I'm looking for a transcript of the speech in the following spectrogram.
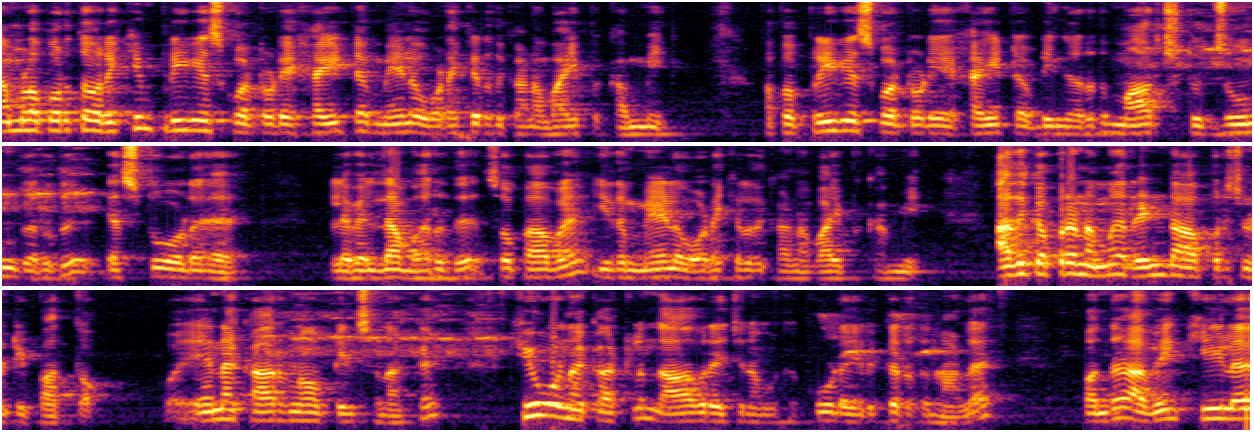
நம்மளை பொறுத்த வரைக்கும் ப்ரீவியஸ் குவார்ட்டருடைய ஹைட்டை மேலே உடைக்கிறதுக்கான வாய்ப்பு கம்மி. அப்போ ப்ரீவியஸ் குவார்ட்டருடைய ஹைட் அப்படிங்கிறது மார்ச் டு ஜூன்ங்கிறது எஸ் டூவோட லெவல் தான் வருது. ஸோ இப்போ அவன் இதை மேலே உடைக்கிறதுக்கான வாய்ப்பு கம்மி. அதுக்கப்புறம் நம்ம ரெண்டு ஆப்பர்ச்சுனிட்டி பார்த்தோம். என்ன காரணம் அப்படின்னு சொன்னாக்க கியூ ஒன்னை காட்டிலும் இந்த ஆவரேஜ் நமக்கு கூட இருக்கிறதுனால வந்து அவன் கீழே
